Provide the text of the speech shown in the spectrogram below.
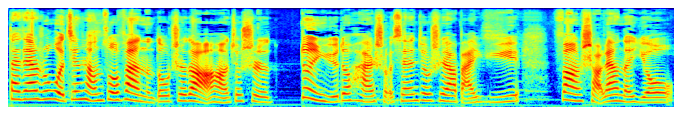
大家如果经常做饭的都知道啊，就是炖鱼的话，首先就是要把鱼放少量的油。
